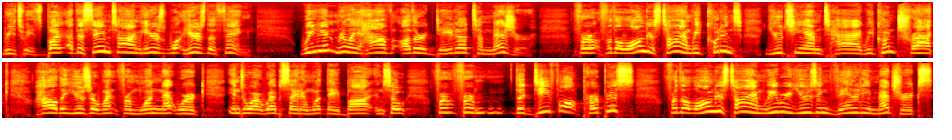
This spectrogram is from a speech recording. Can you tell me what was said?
retweets. But at the same time, here's what, here's the thing we didn't really have other data to measure. For, for the longest time, we couldn't UTM tag, we couldn't track how the user went from one network into our website and what they bought. And so, for, for the default purpose, for the longest time, we were using vanity metrics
